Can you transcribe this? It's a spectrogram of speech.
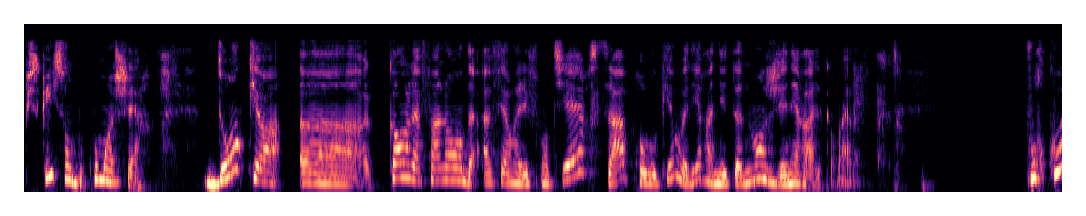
puisqu'ils sont beaucoup moins chers. Donc, euh, quand la Finlande a fermé les frontières, ça a provoqué, on va dire, un étonnement général quand même. Pourquoi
